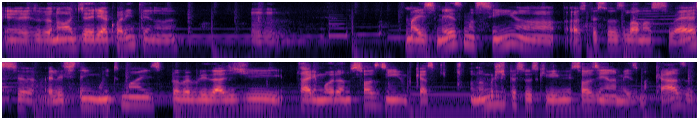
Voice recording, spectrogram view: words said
resolveu não aderir à quarentena, né? Uhum. Mas mesmo assim, a, as pessoas lá na Suécia, eles têm muito mais probabilidade de estarem morando sozinhos, porque as, o número de pessoas que vivem sozinhas na mesma casa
